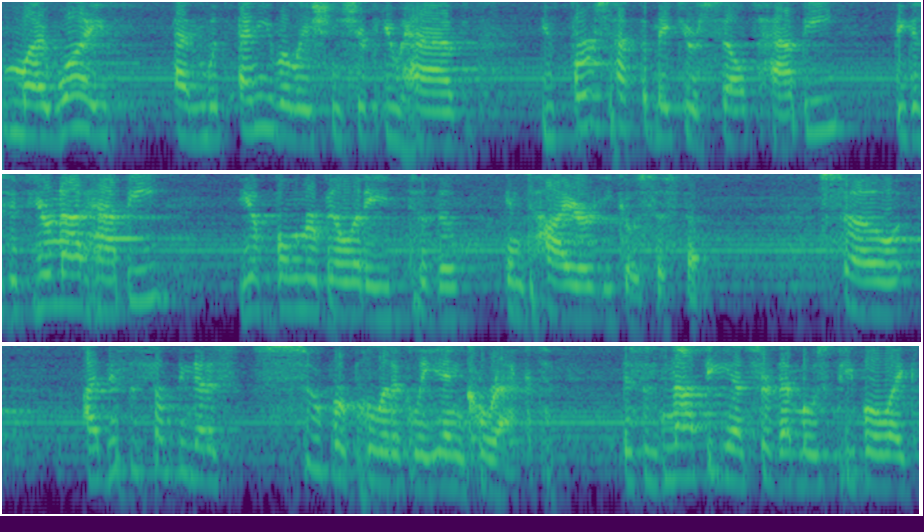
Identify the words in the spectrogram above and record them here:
my wife and with any relationship you have, you first have to make yourself happy because if you're not happy, you have vulnerability to the entire ecosystem. So I, this is something that is super politically incorrect. This is not the answer that most people like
